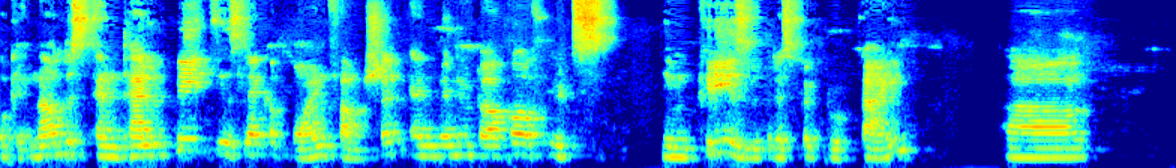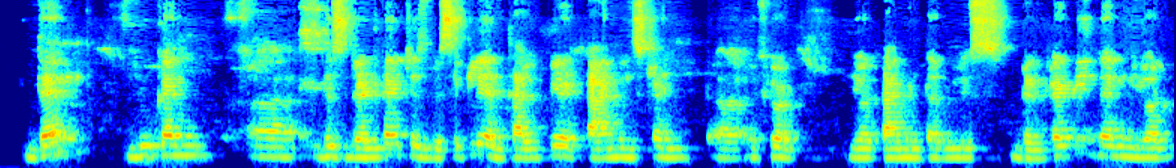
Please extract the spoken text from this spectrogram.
Okay, now this enthalpy is like a point function and when you talk of its increase with respect to time, uh, then you can, uh, this delta H is basically enthalpy at time instant, uh, if you're your time interval is delta t, then you are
